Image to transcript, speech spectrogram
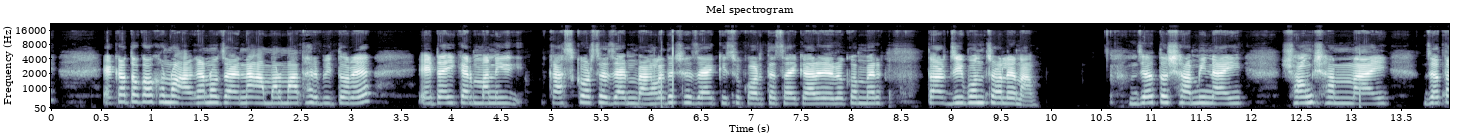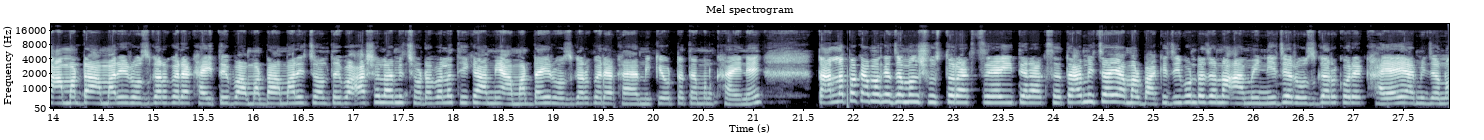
একা তো কখনো আগানো যায় না। আমার মাথার ভিতরে এটাই কার মানে কাজ করছে যে আমি বাংলাদেশে যাই, কিছু করতে চাই, কারণ এরকমের তার জীবন চলে না। যেহেতু স্বামী নাই, সংসার নাই, যেহেতু আমারটা আমারই রোজগার করে খাইতে হইব, আমারটা আমারই চলতে হইব, আসলে আমি ছোটবেলা থেকে আমি আমারটাই রোজগার করে খাই, আমি কেউটা তেমন খাই নাই। তা আল্লাপাক আমাকে যেমন সুস্থ রাখছে, ইতে রাখছে, তা আমি চাই আমার বাকি জীবনটা যেন আমি নিজে রোজগার করে খাইয়াই আমি যেন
